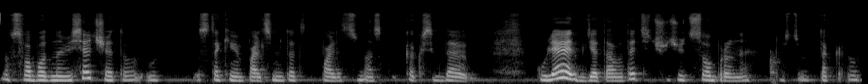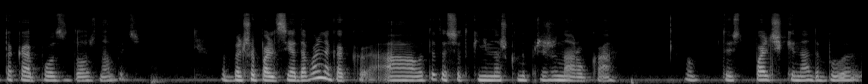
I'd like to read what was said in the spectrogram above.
ну, свободно висячая, это вот с такими пальцами. Вот этот палец у нас, как всегда, гуляет где-то, а вот эти чуть-чуть собраны. То есть вот, так, вот такая поза должна быть. Вот большой палец я довольна, как, а вот это все-таки немножко напряжена рука. Ну, то есть пальчики надо было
